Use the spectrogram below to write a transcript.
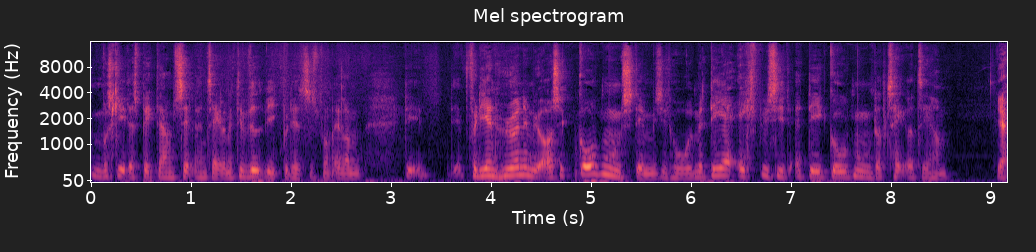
måske et aspekt af ham selv, han taler men det ved vi ikke på det her tidspunkt. Eller om det, fordi han hører nemlig også Goldmoons stemme i sit hoved, men det er eksplicit, at det er Goldmoon, der taler til ham. Ja.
